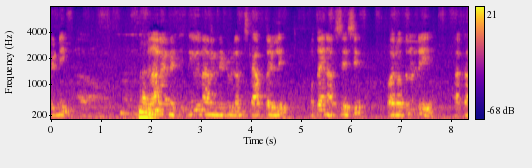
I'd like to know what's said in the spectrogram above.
రెడ్డి నారాయణ రెడ్డి దివ్య నారాయణ రెడ్డి వీళ్ళంతా స్టాఫ్తో వెళ్ళి ముద్దాయిని అరెస్ట్ చేసి వారి వద్ద నుండి అక్కడ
